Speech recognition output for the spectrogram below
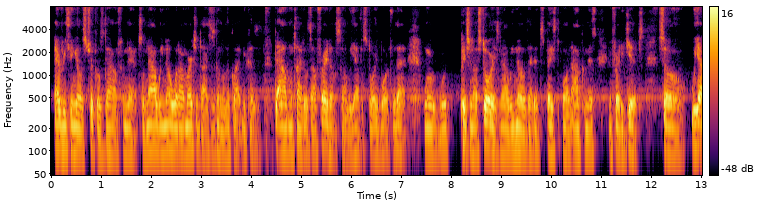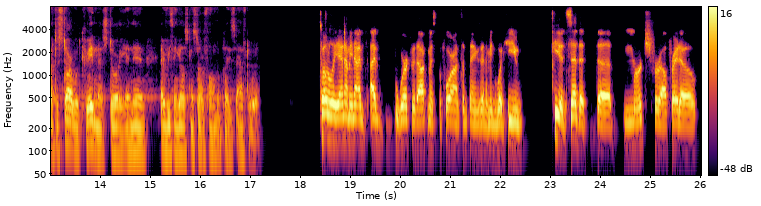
everything else trickles down from there. So now we know what our merchandise is going to look like because the album title is Alfredo. So we have a storyboard for that. When we're, we're pitching our stories, now we know that it's based upon Alchemist and Freddie Gibbs. So we have to start with creating that story and then everything else can start falling in place afterward. Totally, and I mean, I've I've worked with Alchemist before on some things, and I mean, what he he had said that the merch for Alfredo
